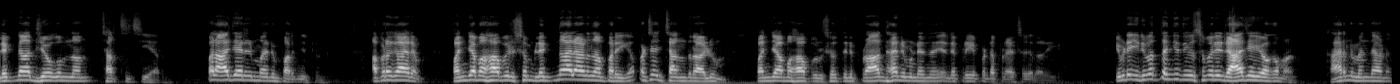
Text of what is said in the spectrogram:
ലഗ്നാധിയോഗം നാം ചർച്ച ചെയ്യാറുണ്ട്. പല ആചാര്യന്മാരും പറഞ്ഞിട്ടുണ്ട്. അപ്രകാരം പഞ്ചമഹാപുരുഷം ലഗ്നാലാണ് നാം പറയുക പക്ഷേ ചന്ദ്രാലും പഞ്ചമഹാപുരുഷത്തിന് പ്രാധാന്യമുണ്ടെന്ന് എന്റെ പ്രിയപ്പെട്ട പ്രേക്ഷകർ അറിയുക. ഇവിടെ ഇരുപത്തഞ്ച് ദിവസം വരെ രാജയോഗമാണ്. കാരണം എന്താണ്?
